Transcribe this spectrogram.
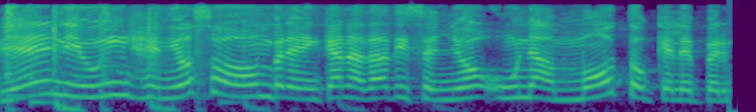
Bien, y un ingenioso hombre en Canadá diseñó una moto que le permite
